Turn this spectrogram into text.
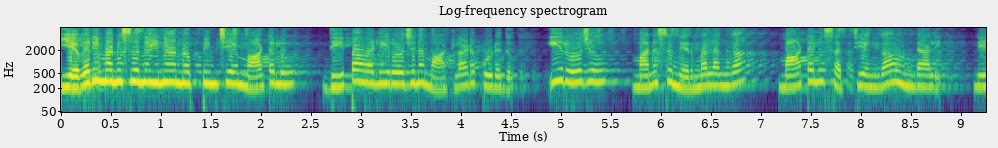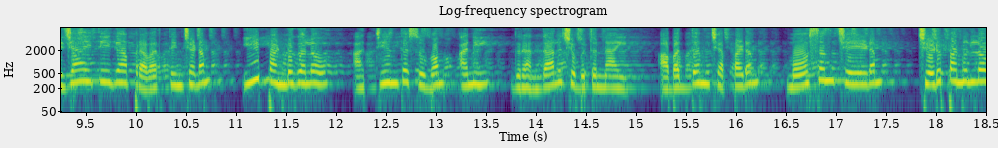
ఎవరి మనసునైనా నొప్పించే మాటలు దీపావళి రోజున మాట్లాడకూడదు. ఈ రోజు మనసు నిర్మలంగా మాటలు సత్యంగా ఉండాలి. నిజాయితీగా ప్రవర్తించడం ఈ పండుగలో అత్యంత శుభం అని గ్రంథాలు చెబుతున్నాయి. అబద్ధం చెప్పడం మోసం చేయడం చెడు పనుల్లో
